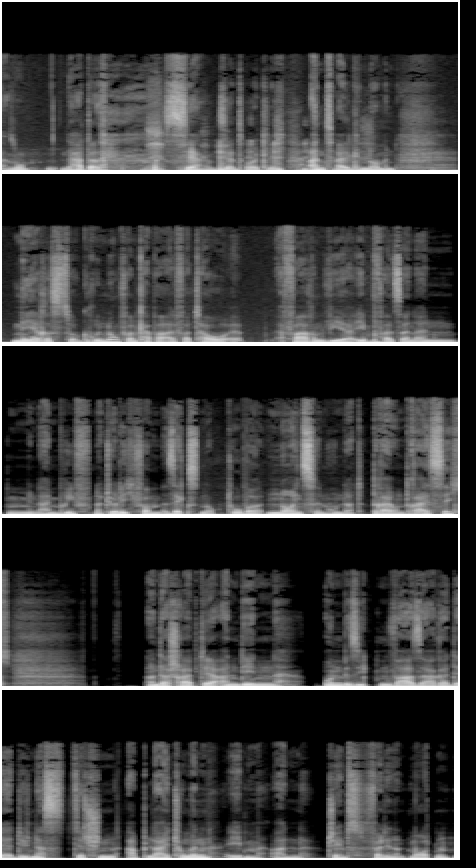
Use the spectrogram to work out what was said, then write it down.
Also, er hat da sehr, sehr deutlich Anteil genommen. Näheres zur Gründung von Kappa Alpha Tau erfahren wir ebenfalls in einem, in einem Brief, natürlich vom 6. Oktober 1933. Und da schreibt er an den unbesiegten Wahrsager der dynastischen Ableitungen, eben an James Ferdinand Morton.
